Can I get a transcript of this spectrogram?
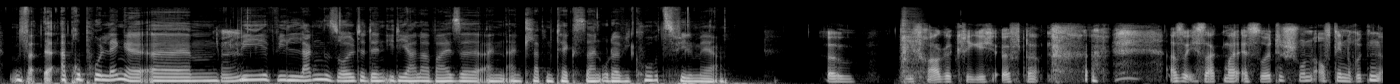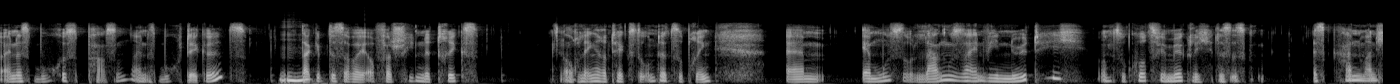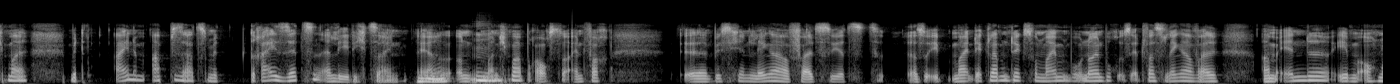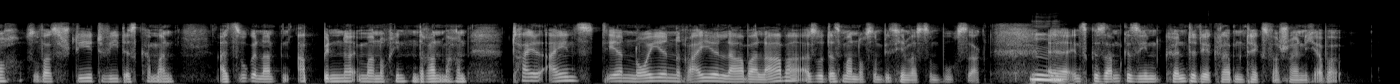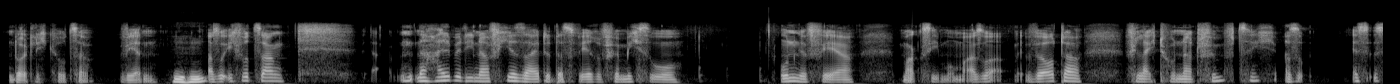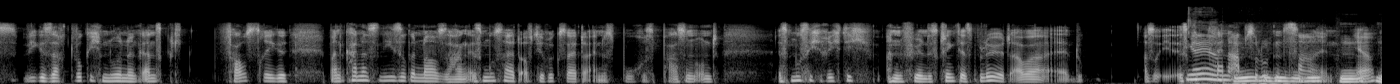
äh, apropos Länge, ähm, wie, wie lang sollte denn idealerweise ein, ein Klappentext sein oder wie kurz vielmehr? Oh, die Frage kriege ich öfter. Also ich sag mal, es sollte schon auf den Rücken eines Buches passen, eines Buchdeckels. Da gibt es aber ja auch verschiedene Tricks, auch längere Texte unterzubringen. Ähm, er muss so lang sein wie nötig und so kurz wie möglich. Das ist, es kann manchmal mit einem Absatz, mit drei Sätzen erledigt sein. Ja? Und manchmal brauchst du einfach äh, ein bisschen länger, falls du jetzt, also eben mein, der Klappentext von meinem neuen Buch ist etwas länger, weil am Ende eben auch noch sowas steht wie, das kann man als sogenannten Abbinder immer noch hinten dran machen. Teil 1 der neuen Reihe Laber Laber, also dass man noch so ein bisschen was zum Buch sagt. Äh, insgesamt gesehen könnte der Klappentext wahrscheinlich aber deutlich kürzer werden. Also ich würde sagen, eine halbe DIN A4 Seite, das wäre für mich so ungefähr Maximum. Also Wörter vielleicht 150. Also es ist, wie gesagt, wirklich nur eine ganz Faustregel. Man kann das nie so genau sagen. Es muss halt auf die Rückseite eines Buches passen und es muss sich richtig anfühlen. Das klingt jetzt blöd, aber äh, du, also es gibt Ja, ja. keine absoluten Zahlen. Ja.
